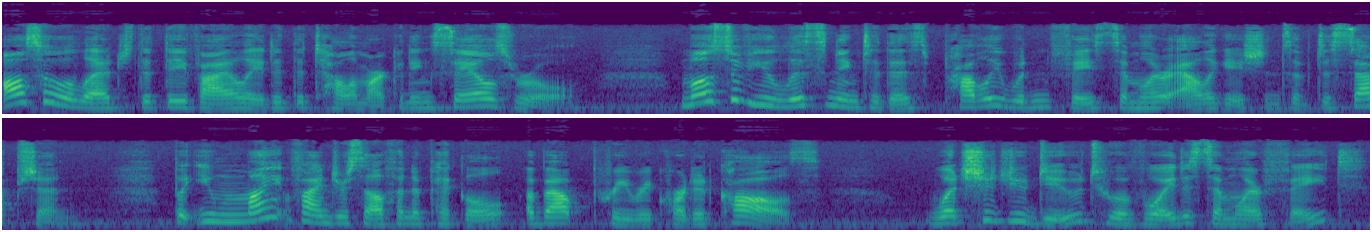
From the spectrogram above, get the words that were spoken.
also alleged that they violated the telemarketing sales rule. Most of you listening to this probably wouldn't face similar allegations of deception, but you might find yourself in a pickle about pre recorded calls. What should you do to avoid a similar fate?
